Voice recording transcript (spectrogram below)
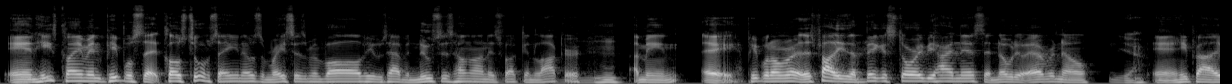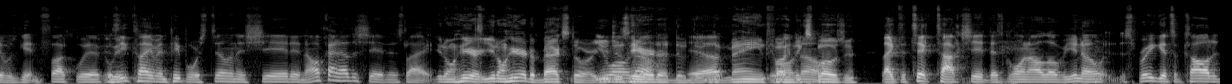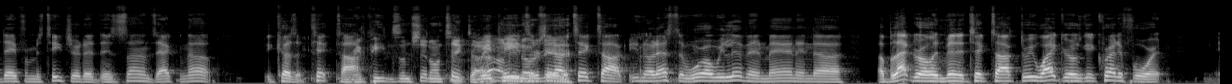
And he's claiming people that close to him saying, you know, some racism involved. He was having nooses hung on his fucking locker. Mm-hmm. I mean, hey, people don't remember. There's probably the biggest story behind this that nobody will ever know. Yeah. And he probably was getting fucked with because he's claiming people were stealing his shit and all kind of other shit. And it's like, You don't hear you don't hear the backstory. You, You just hear the the, Yep. the, main You fucking explosion. like the TikTok shit that's going all over. You know, Spree gets a call today from his teacher that his son's acting up because of TikTok. Repeating some shit on TikTok. I don't even Repeating some shit it on. TikTok. You know, that's the world we live in, man. And uh, a black girl invented TikTok. Three white girls get credit for it.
